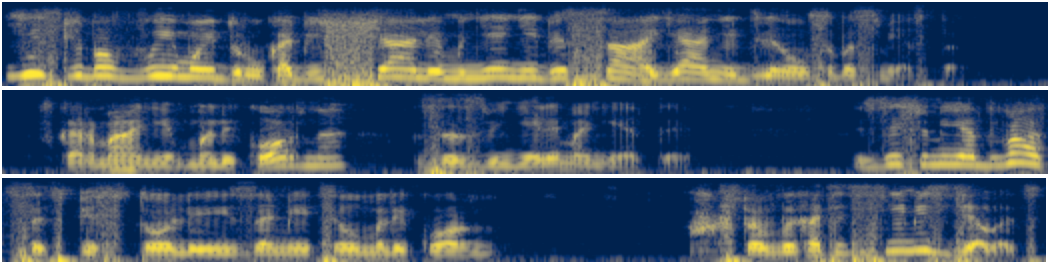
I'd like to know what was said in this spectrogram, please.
Если бы вы, мой друг, обещали мне небеса, я не двинулся бы с места. В кармане Маликорна зазвенели монеты. «Здесь у меня двадцать пистолей», — заметил Маликорн. «А что вы хотите с ними сделать?»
